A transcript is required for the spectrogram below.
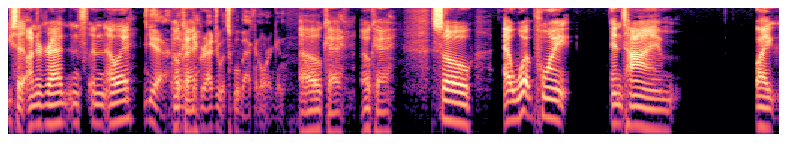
You said undergrad in, in LA? Yeah, and then Okay. I did graduate school back in Oregon. Okay, okay. So, at what point in time, like,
